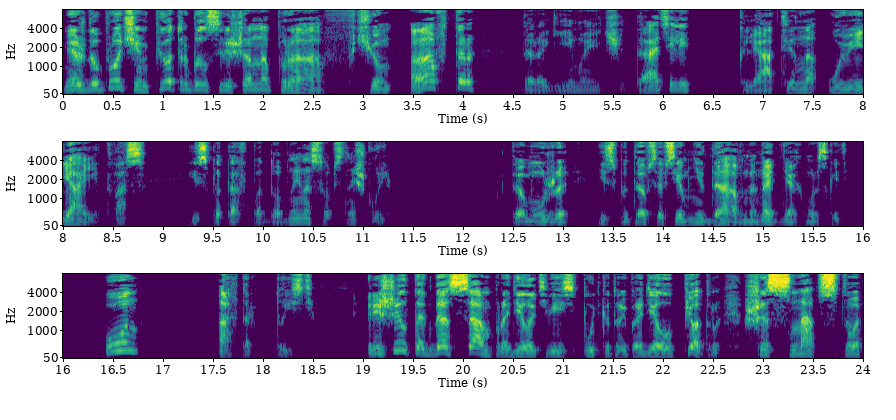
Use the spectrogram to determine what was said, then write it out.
Между прочим, Петр был совершенно прав, в чем автор, дорогие мои читатели, клятвенно уверяет вас, испытав подобное на собственной шкуре. К тому же испытав совсем недавно, на днях, можно сказать. Он, автор, то есть, решил тогда сам проделать весь путь, который проделал Петр 16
